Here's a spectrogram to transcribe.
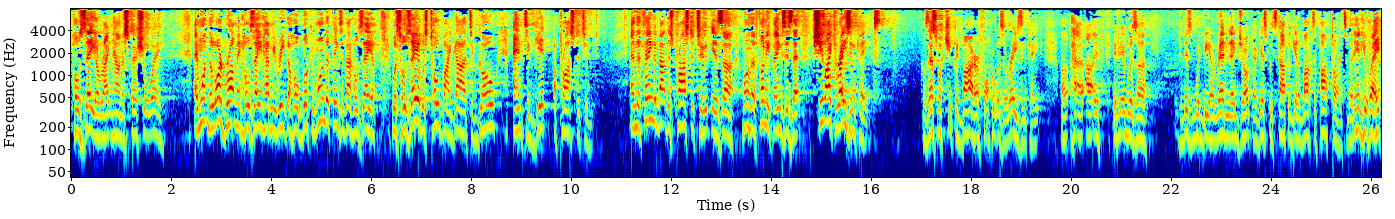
Hosea right now in a special way. And one, the Lord brought me to Hosea and had me read the whole book. And one of the things about Hosea was Hosea was told by God to go and to get a prostitute. And the thing about this prostitute is, uh, one of the funny things is that she liked raisin cakes. Because that's what you could buy her for was a raisin cake. Uh, uh, if, if it was a, this would be a redneck joke, I guess we'd stop and get a box of Pop Tarts. But anyway,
